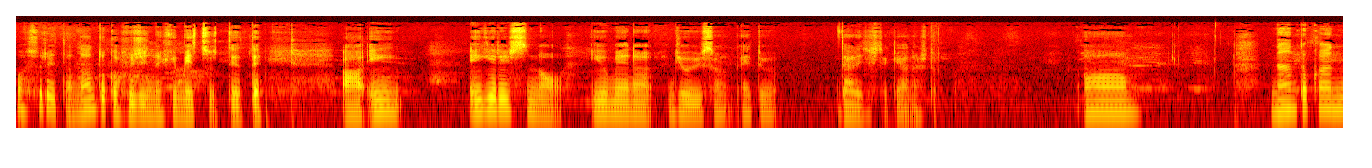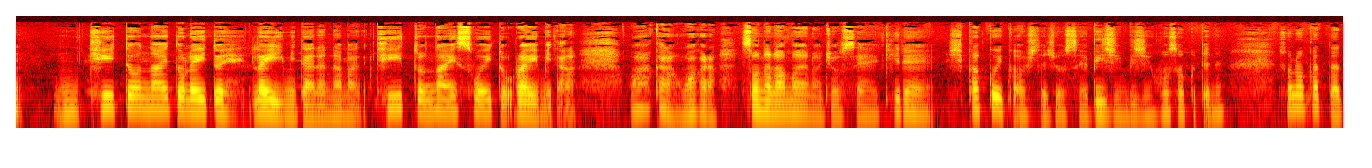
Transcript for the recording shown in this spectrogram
忘れた。なんとか夫人の秘密って言ってあイイギリスの有名な女優さんえっと誰でしたっけあの人。あなんとかキートナイトレイトレイみたいな名前。キートナイスウェイトレイみたいな。わからんわからん。そんな名前の女性。綺麗。四角い顔した女性。美人美人。細くてね。その方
